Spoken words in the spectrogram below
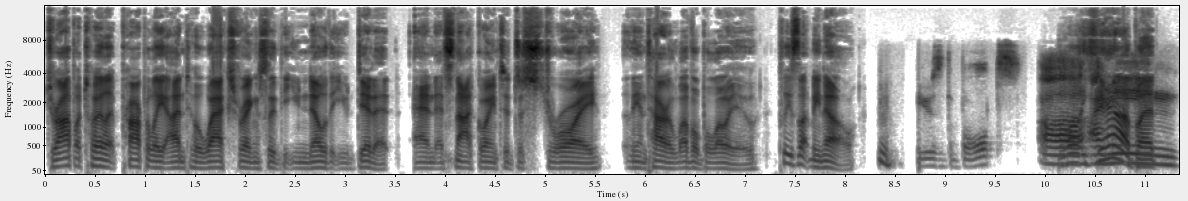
drop a toilet properly onto a wax ring so that you know that you did it and it's not going to destroy the entire level below you, please let me know. Use the bolts. Uh, Well, yeah, I but- You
